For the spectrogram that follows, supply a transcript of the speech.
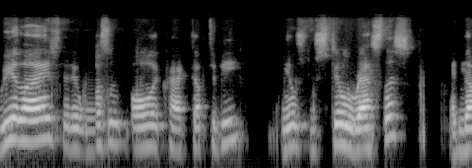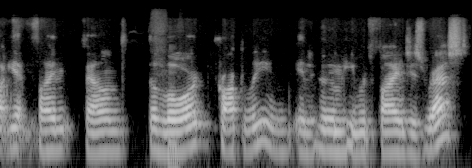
realized that it wasn't all it cracked up to be. He was still restless, had not yet find, found the Lord properly, in, in whom he would find his rest.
